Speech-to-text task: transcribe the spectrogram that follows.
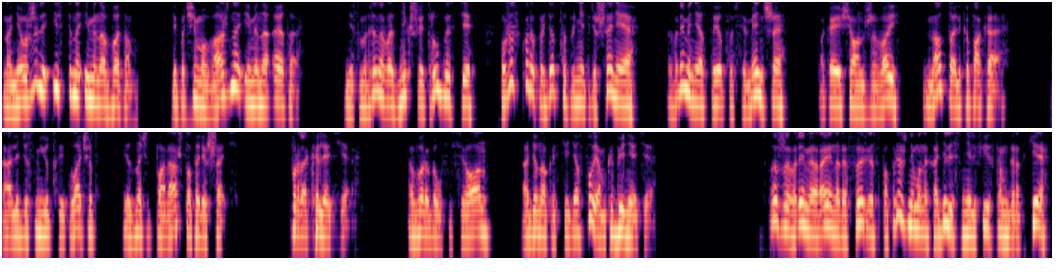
Но неужели истина именно в этом? И почему важно именно это? Несмотря на возникшие трудности, уже скоро придётся принять решение, времени остаётся всё меньше, пока ещё он живой, но только пока. А люди смеются и плачут, и значит пора что-то решать. Проклятие! Выругался Сион, одиноко сидя в своём кабинете. В то же время Райнер и Феррис по-прежнему находились в Нельфийском городке,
